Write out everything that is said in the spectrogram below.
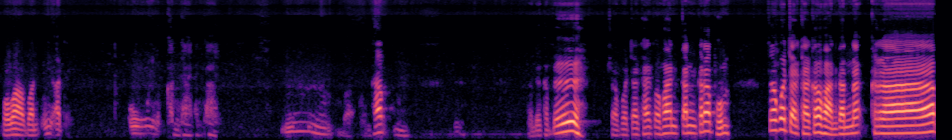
เพราะว่าวันนี้อาจจะโอ้ยคันได้คันได้อืมบอกผมครับมเอาเดี๋ยวครับเออชอบก็จัดขัดก็ผ่านกันครับผม ชอบก็จัดขัดก็ผ่านกันนะครับ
